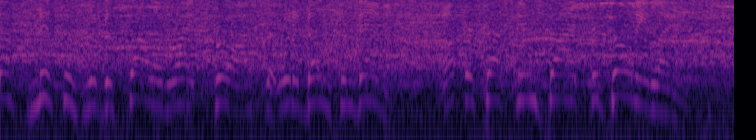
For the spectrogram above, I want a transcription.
just misses with the solid right cross that would have done some damage. Uppercuts inside for Toney land.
